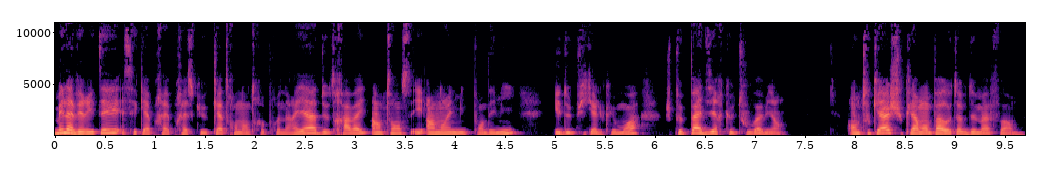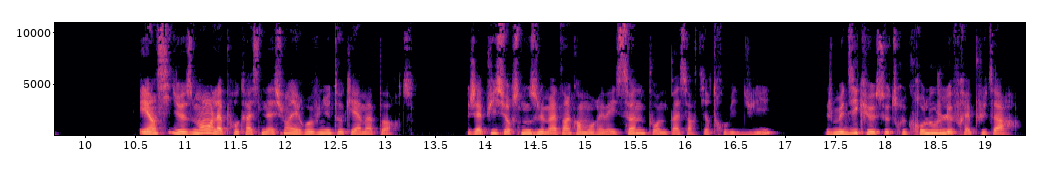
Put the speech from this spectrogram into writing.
Mais la vérité, c'est qu'après presque 4 ans d'entrepreneuriat, de travail intense et un an et demi de pandémie, et depuis quelques mois, je peux pas dire que tout va bien. En tout cas, je suis clairement pas au top de ma forme. Et insidieusement, la procrastination est revenue toquer à ma porte. J'appuie sur snooze le matin quand mon réveil sonne pour ne pas sortir trop vite du lit. Je me dis que ce truc relou, je le ferai plus tard.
